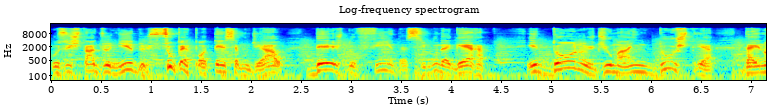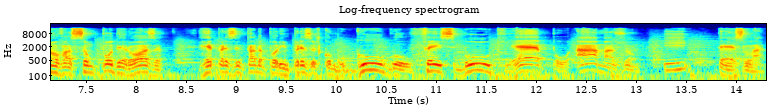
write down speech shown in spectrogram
os Estados Unidos, superpotência mundial, desde o fim da Segunda Guerra e donos de uma indústria da inovação poderosa, representada por empresas como Google, Facebook, Apple, Amazon e Tesla.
